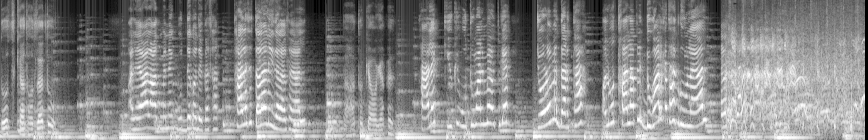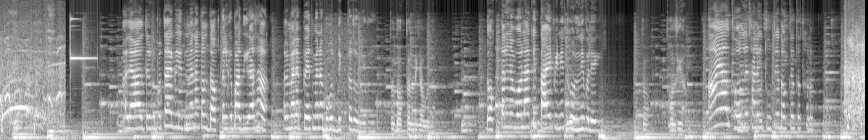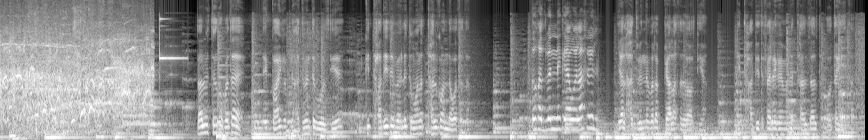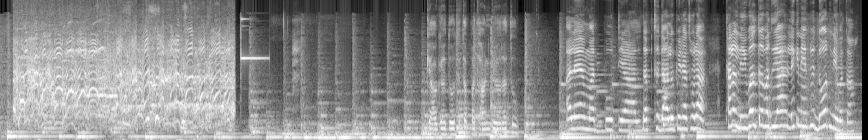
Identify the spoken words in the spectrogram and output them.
दोस्त क्या सोच तू? अरे यार आज मैंने एक बुद्धे को देखा था। थाले से तला नहीं जला था यार। हाँ तो क्या हो गया फिर? थाले क्योंकि उतुमल में उसके जोड़ों में दर्द था और वो थाला अपनी दुगाल के साथ घूम रहा यार। अरे यार तेरे को पता है अगली मैं ना कल डॉक्टर के पास गया था और मेरे पेट में ना बहुत दिक्कत हो रही थी। तो डॉक्टर ने क्या बोला? डॉक्टर ने बोला कि ताई पीनी थोलनी पड़ेगी। तो खोल दिया। हाँ यार थोल दे साले को तूते डॉक्टर तो थोलो तल में तेरे को पता है एक भाई अपने हस्बैंड से बोलती है कि थादी से पहले तुम्हारा थल कौन दबाता था? तो हस्बैंड ने क्या बोला फिर? यार हस्बैंड ने बोला प्याला से जवाब दिया कि थादी से पहले कहीं मेरा थल दर्द होता ही नहीं था। क्या हो गया? दो दिन तक पठान की हो रहा तू? अरे मत पूछ यार से दालू पीना थोड़ा। थाला लेवल तो बद गया, लेकिन एक भी दो नहीं बता।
